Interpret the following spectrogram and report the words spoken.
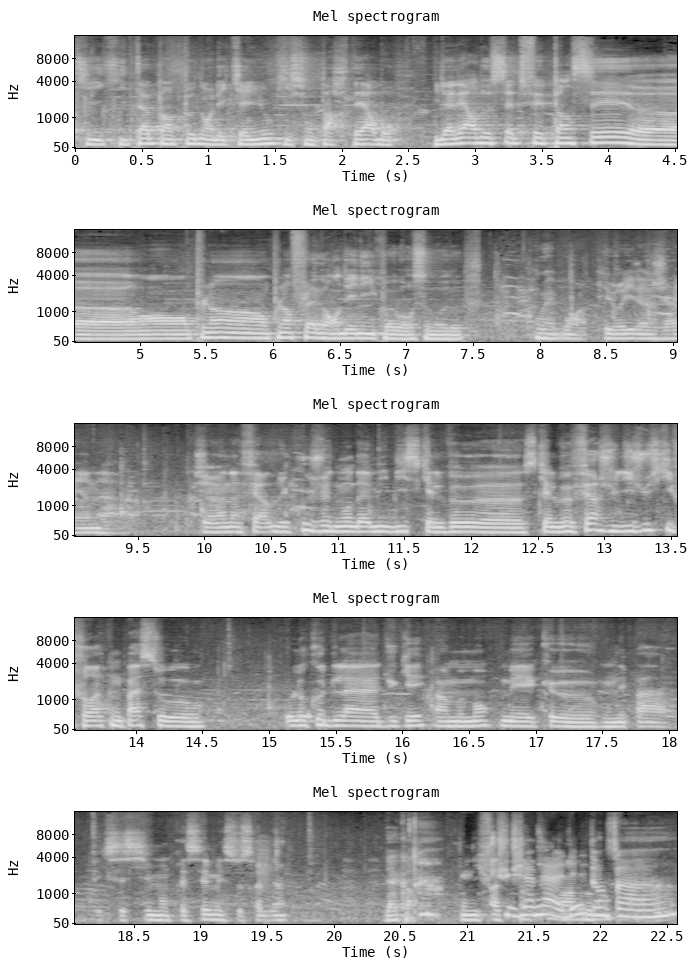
qui, qui tape un peu dans les cailloux qui sont par terre. Bon, il a l'air de s'être fait pincer euh, en, plein, en plein flagrant délit, quoi, grosso modo. Ouais, bon, a priori, là, j'ai rien à. J'ai rien à faire. Du coup, je vais demander à Mibi ce qu'elle veut, euh, ce qu'elle veut faire. Je lui dis juste qu'il faudra qu'on passe au, au locaux de la, du guet à un moment, mais qu'on n'est pas excessivement pressé, mais ce serait bien D'accord. Je suis jamais allée moment. dans un,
